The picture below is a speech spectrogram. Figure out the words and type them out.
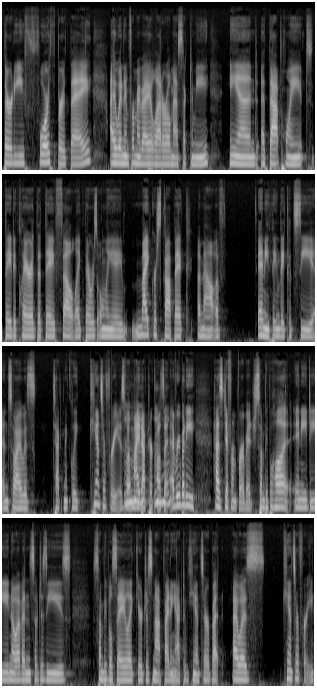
34th birthday, I went in for my bilateral mastectomy. And at that point, they declared that they felt like there was only a microscopic amount of anything they could see. And so I was technically cancer free, is what my mm-hmm, doctor calls it. Mm-hmm. Everybody has different verbiage. Some people call it NED, no evidence of disease. Some people say, like, you're just not fighting active cancer, but I was cancer free.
